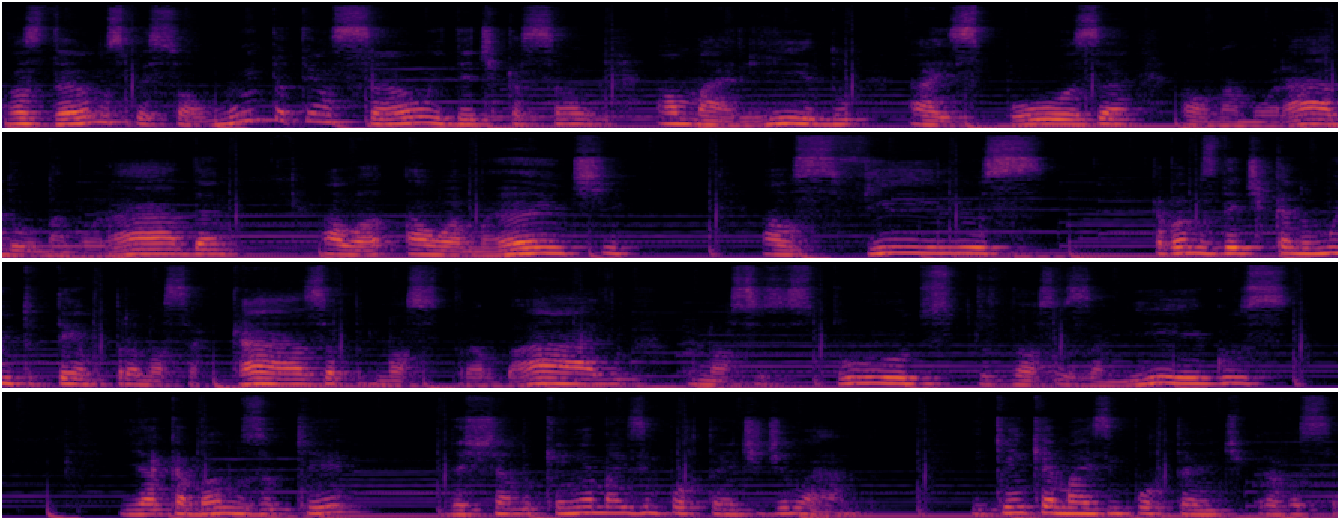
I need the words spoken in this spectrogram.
Nós damos, pessoal, muita atenção e dedicação ao marido, à esposa, ao namorado ou namorada, ao, ao amante, aos filhos. Acabamos dedicando muito tempo para nossa casa, para o nosso trabalho, para os nossos estudos, para os nossos amigos. E acabamos o quê? Deixando quem é mais importante de lado. E quem que é mais importante para você?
